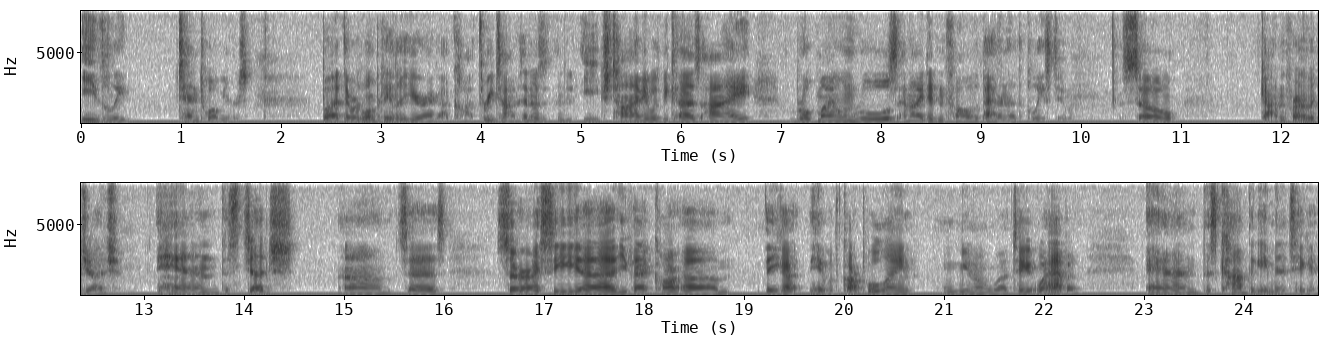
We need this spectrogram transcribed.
easily 10, 12 years. But there was one particular year I got caught three times, and it was each time it was because I broke my own rules and I didn't follow the pattern that the police do. So, got in front of a judge, and this judge um, says, "Sir, I see uh, you've had car. Um, they got hit with the carpool lane. You know, uh, ticket. What happened?" And this cop that gave me the ticket,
